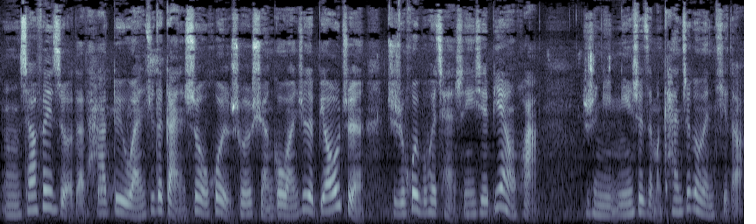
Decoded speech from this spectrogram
嗯消费者的他对玩具的感受，或者说选购玩具的标准，就是会不会产生一些变化？就是您您是怎么看这个问题的？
